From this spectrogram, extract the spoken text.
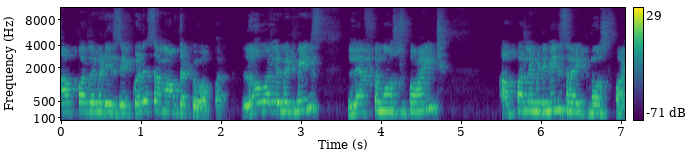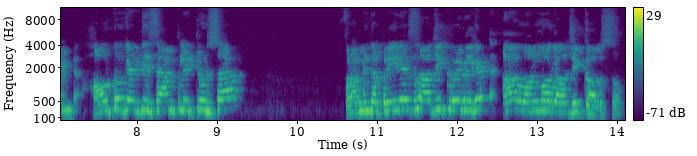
upper limit is equal to sum of the two upper. Lower limit means leftmost point, upper limit means rightmost point. How to get this amplitudes are? From in the previous logic we will get or one more logic also.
